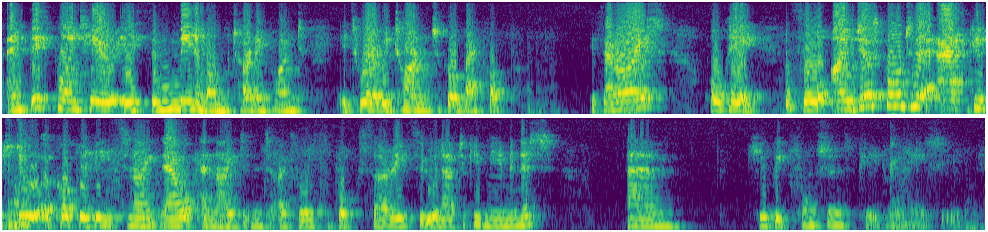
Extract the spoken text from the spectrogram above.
and this point here is the minimum turning point. It's where we turn to go back up. Is that alright? Okay, so I'm just going to ask you to do a couple of these tonight now and I didn't, I closed the book, sorry, so you'll have to give me a minute. Um, cubic functions, page 180.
